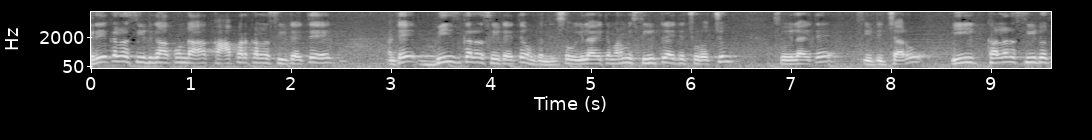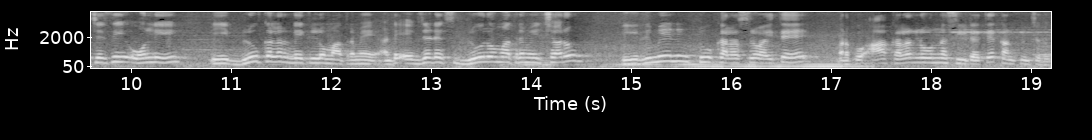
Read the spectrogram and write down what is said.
గ్రే కలర్ సీట్ కాకుండా కాపర్ కలర్ సీట్ అయితే అంటే బీజ్ కలర్ సీట్ అయితే ఉంటుంది. సో ఇలా అయితే మనం ఈ సీట్ అయితే చూడొచ్చు. సో ఇలా అయితే సీట్ ఇచ్చారు. ఈ కలర్ సీట్ వచ్చేసి ఓన్లీ ఈ బ్లూ కలర్ వెహికల్లో మాత్రమే అంటే ఎఫ్జెడ్ఎక్స్ బ్లూలో మాత్రమే ఇచ్చారు. ఈ రిమైనింగ్ టూ కలర్స్లో అయితే మనకు ఆ కలర్లో ఉన్న సీట్ అయితే కనిపించదు.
